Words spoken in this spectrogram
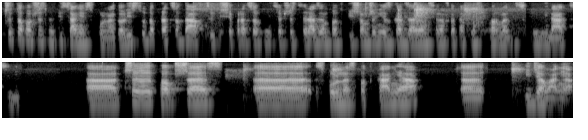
Czy to poprzez napisanie wspólnego listu do pracodawcy, gdzie się pracownicy wszyscy razem podpiszą, że nie zgadzają się na przykład na jakąś formę dyskryminacji, e, czy poprzez e, wspólne spotkania e, i działania.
